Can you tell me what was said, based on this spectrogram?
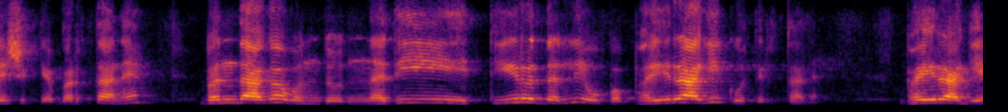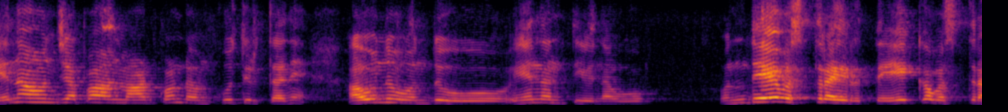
ದೇಶಕ್ಕೆ ಬರ್ತಾನೆ, ಬಂದಾಗ ಒಂದು ನದಿ ತೀರದಲ್ಲಿ ಒಬ್ಬ ಭೈರಾಗಿ ಕೂತಿರ್ತಾನೆ. ಭೈರಾಗಿ ಏನೋ ಅವನ ಜಪ ಅವ್ನು ಮಾಡ್ಕೊಂಡು ಅವ್ನು ಕೂತಿರ್ತಾನೆ. ಅವನು ಒಂದು ಏನಂತೀವಿ ನಾವು, ಒಂದೇ ವಸ್ತ್ರ ಇರುತ್ತೆ ಏಕವಸ್ತ್ರ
